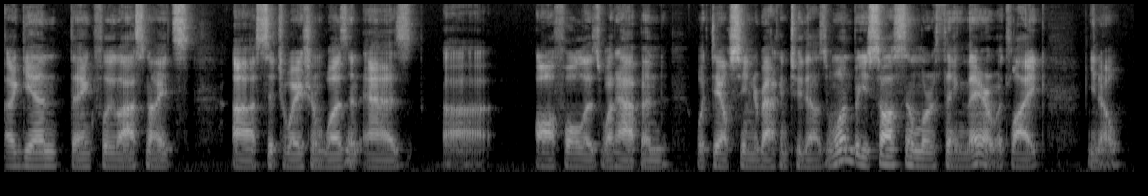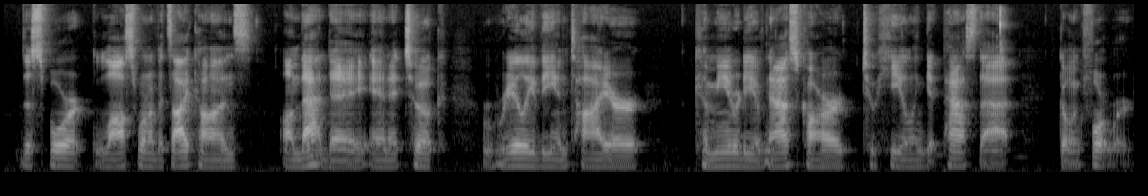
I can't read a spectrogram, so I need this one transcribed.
again, thankfully last night's uh, situation wasn't as uh, awful as what happened with Dale Senior back in 2001, but you saw a similar thing there with like, you know, the sport lost one of its icons on that day, and it took really the entire community of NASCAR to heal and get past that going forward.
